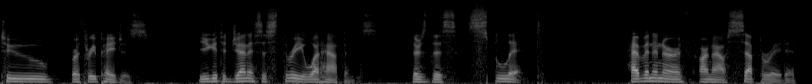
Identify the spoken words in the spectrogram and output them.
two or three pages. You get to Genesis 3, what happens? There's this split. Heaven and earth are now separated.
